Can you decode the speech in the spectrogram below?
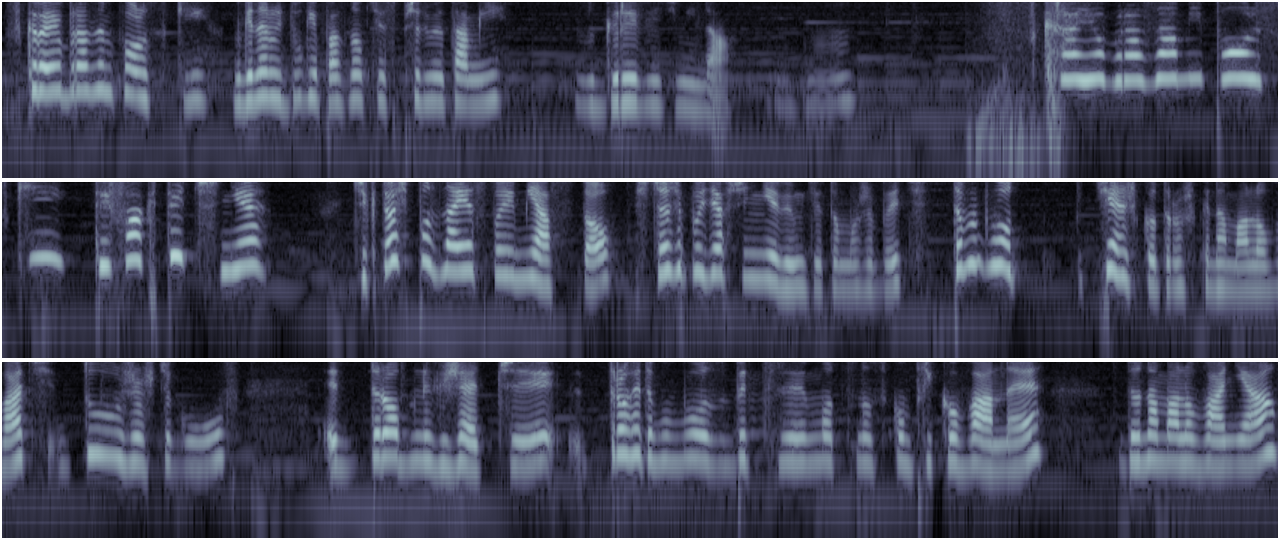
z krajobrazem Polski. Wygeneruj długie paznokcie z przedmiotami z gry Wiedźmina. Mhm. Z krajobrazami Polski! Ty faktycznie! Czy ktoś poznaje swoje miasto? Szczerze powiedziawszy, nie wiem, gdzie to może być. To by było ciężko troszkę namalować. Dużo szczegółów, y, drobnych rzeczy. Trochę to by było zbyt y, mocno skomplikowane do namalowania,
